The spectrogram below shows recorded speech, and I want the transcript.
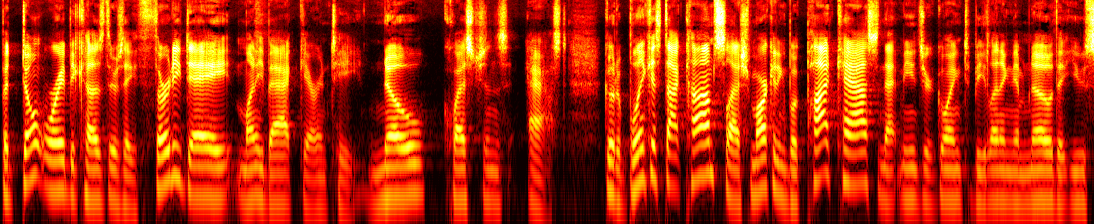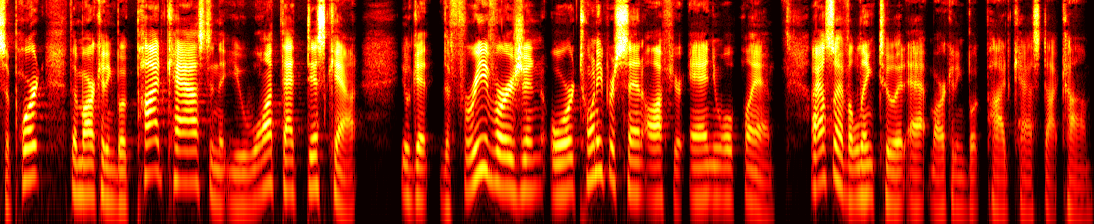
But don't worry because there's a 30 day money back guarantee. No questions asked. Go to Blinkist.com slash marketing book podcast. And that means you're going to be letting them know that you support the marketing book podcast and that you want that discount. You'll get the free version or 20% off your annual plan. I also have a link to it at marketingbookpodcast.com.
